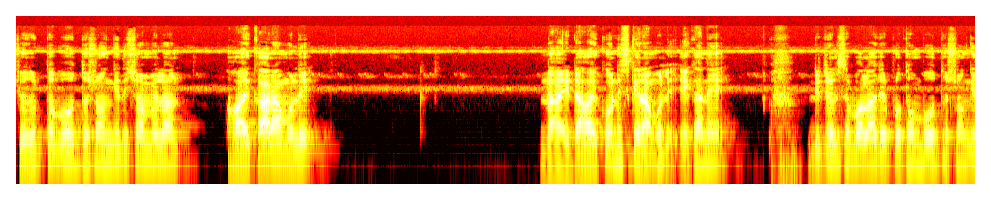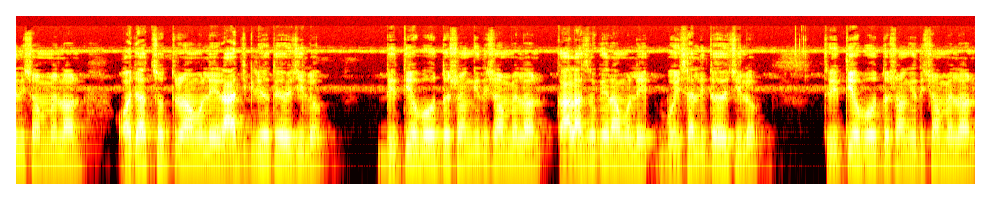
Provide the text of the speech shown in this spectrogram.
চতুর্থ বৌদ্ধ সঙ্গীতি সম্মেলন হয় কার আমলে? না, এটা হয় কনিষ্কের আমলে? এখানে ডিটেলসে বলা আছে, প্রথম বৌদ্ধ সঙ্গীতি সম্মেলন অজাতশত্রুর আমলে রাজগৃহতে হয়েছিল, দ্বিতীয় বৌদ্ধ সঙ্গীতি সম্মেলন, কালাশোকের আমলে বৈশালীতে হয়েছিল, তৃতীয় বৌদ্ধ সঙ্গীতি সম্মেলন,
